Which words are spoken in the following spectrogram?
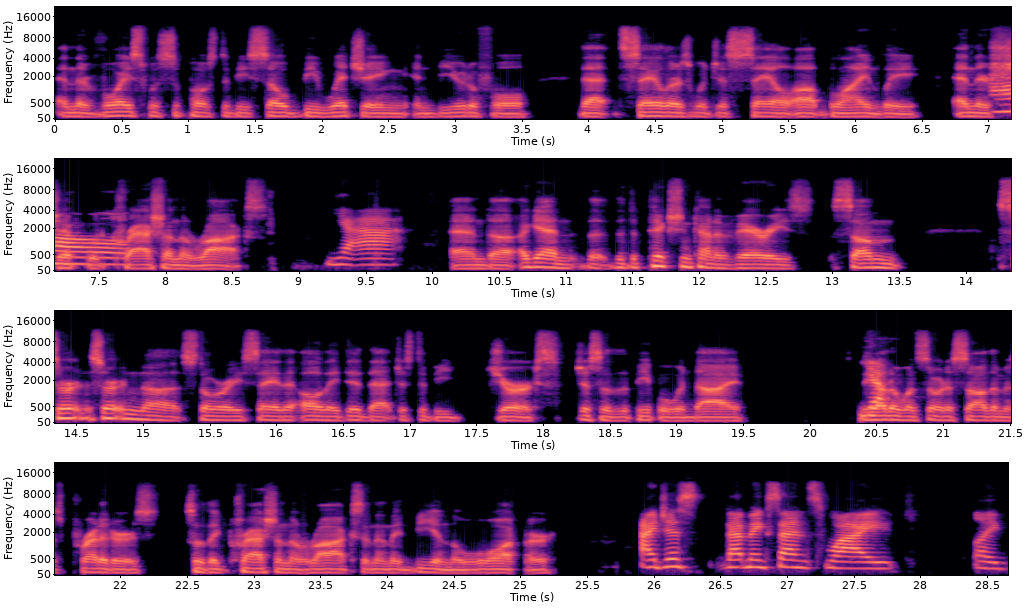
and their voice was supposed to be so bewitching and beautiful that sailors would just sail up blindly, and their ship Oh. would crash on the rocks. yeah And uh, again, the the depiction kind of varies. Some certain certain uh, stories say that oh they did that just to be jerks, just so the people would die. The Yeah. other one sort of saw them as predators, so they'd crash on the rocks and then they'd be in the water. i just that makes sense why like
